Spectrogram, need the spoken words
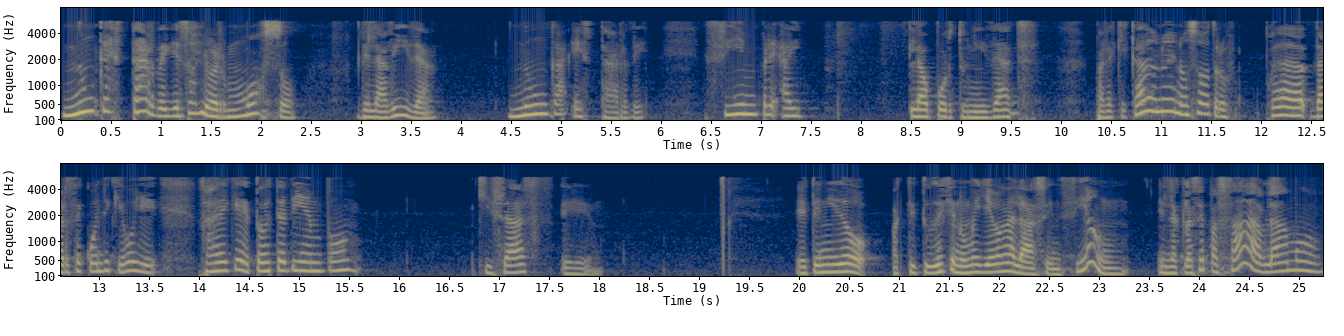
nunca es tarde y eso es lo hermoso de la vida. Nunca es tarde. Siempre hay la oportunidad para que cada uno de nosotros pueda darse cuenta de que, oye, ¿sabe qué? Todo este tiempo quizás eh, he tenido actitudes que no me llevan a la ascensión. En la clase pasada hablábamos,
